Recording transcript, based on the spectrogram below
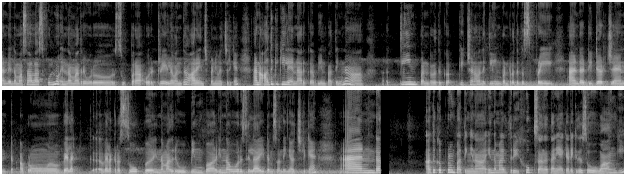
அண்ட் இந்த மசாலாஸ் ஃபுல்லும் இந்த மாதிரி ஒரு சூப்பராக ஒரு ட்ரேயில் வந்து அரேஞ்ச் பண்ணி வச்சுருக்கேன். அண்ட் அதுக்கு கீழே என்ன இருக்குது அப்படின்னு பார்த்தீங்கன்னா க்ளீன் பண்ணுறதுக்கு கிச்சனை வந்து க்ளீன் பண்ணுறதுக்கு ஸ்ப்ரே அண்ட் டிட்டர்ஜெண்ட் அப்புறம் விளக் விளக்குற சோப்பு இந்த மாதிரி விம் பார் இந்த ஒரு சில ஐட்டம்ஸ் வந்து இங்கே வச்சுருக்கேன். அண்ட் அதுக்கப்புறம் பார்த்தீங்கன்னா இந்த மாதிரி ஹூக்ஸ் வந்து தனியாக கிடைக்குது. ஸோ வாங்கி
